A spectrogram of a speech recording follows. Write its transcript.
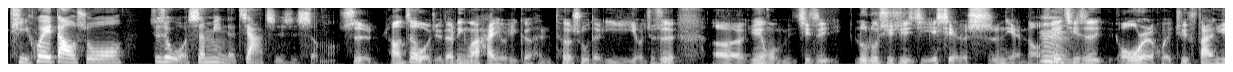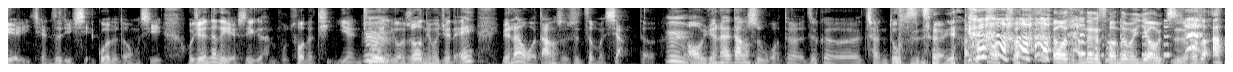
体会到说。就是我生命的价值是什么？是，然后这我觉得另外还有一个很特殊的意义哦，就是呃，因为我们其实陆陆续续也写了十年哦，嗯、所以其实偶尔回去翻阅以前自己写过的东西，我觉得那个也是一个很不错的体验。就会有时候你会觉得，哎、嗯，原来我当时是这么想的，嗯，哦，原来当时我的这个程度是这样，我说，哎，我怎么那个时候那么幼稚？或者说啊，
